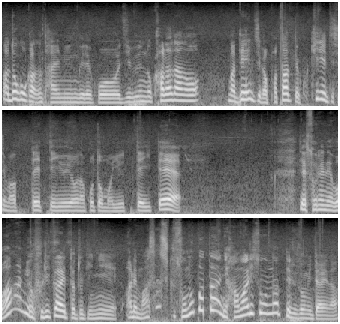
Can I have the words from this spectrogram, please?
まあ、どこかのタイミングでこう自分の体の、まあ、電池がパタッてこう切れてしまってっていうようなことも言っていてでそれね我が身を振り返った時にあれまさしくそのパターンにはまりそうになってるぞみたいな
